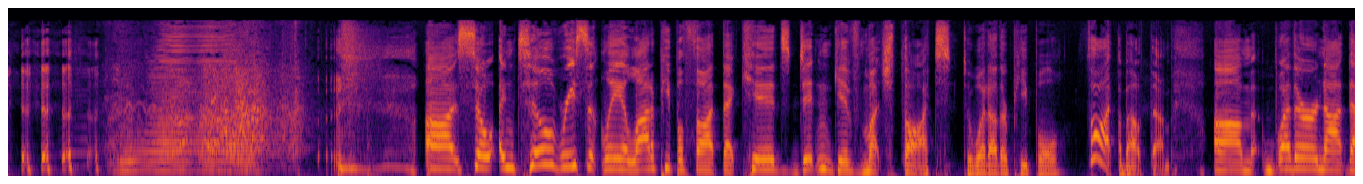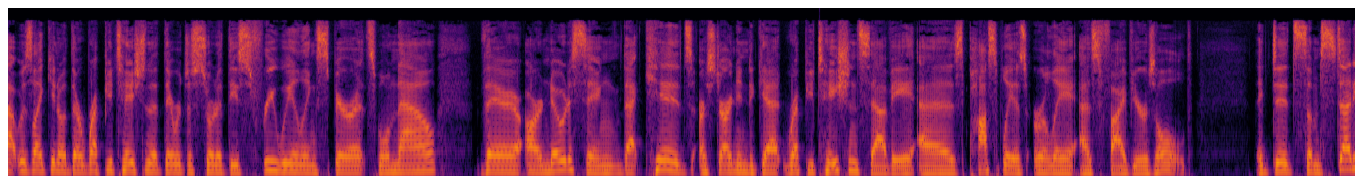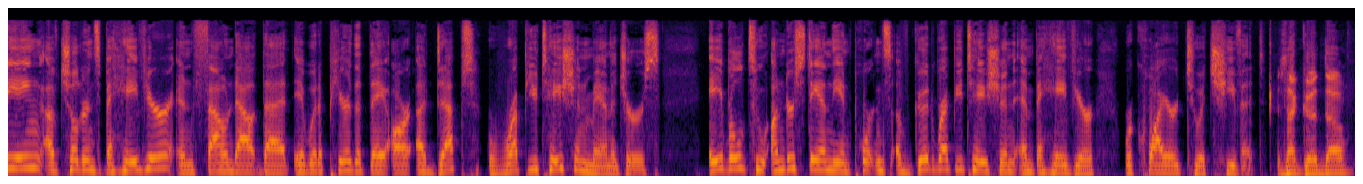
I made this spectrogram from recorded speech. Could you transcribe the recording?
Uh, so until recently, a lot of people thought that kids didn't give much thought to what other people thought about them. Um, whether or not that was like, you know, their reputation that they were just sort of these freewheeling spirits. Well, now they are noticing that kids are starting to get reputation savvy as possibly as early as five years old. They did some studying of children's behavior and found out that it would appear that they are adept reputation managers, able to understand the importance of good reputation and behavior required to achieve it. Is that good though,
